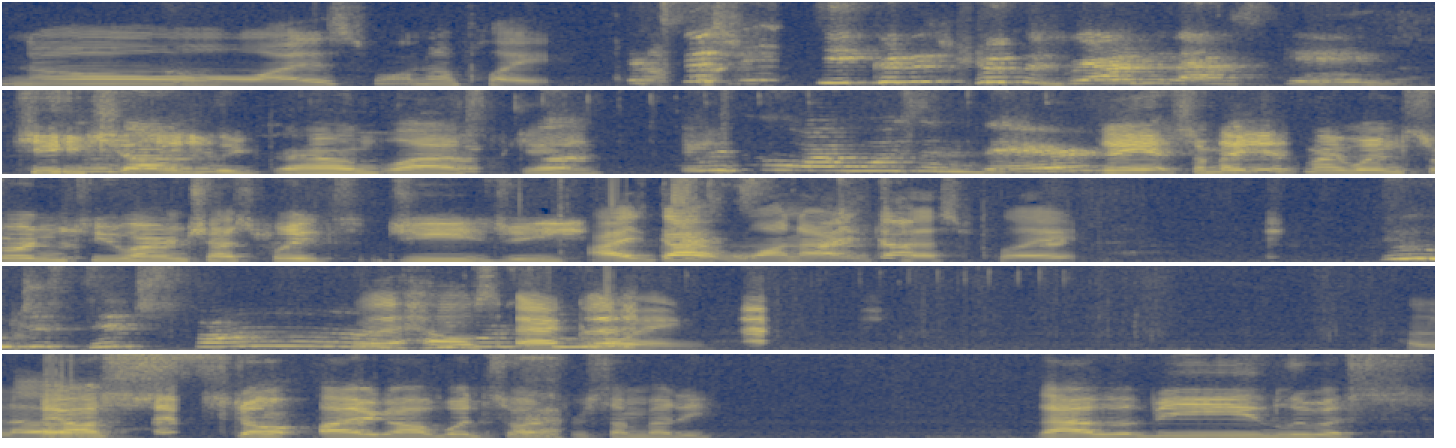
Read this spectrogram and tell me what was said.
No, I just want to play. It's because he couldn't kill the ground last game. He killed the ground last game. Even though I wasn't there. Dang it, somebody took my wind sword and two iron chest plates. GG. I got one iron chest plate. Dude, just ditch spawn. Where the hell's He echoing? Hello. I got stone. I got wood sword for somebody. That would be Luis.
